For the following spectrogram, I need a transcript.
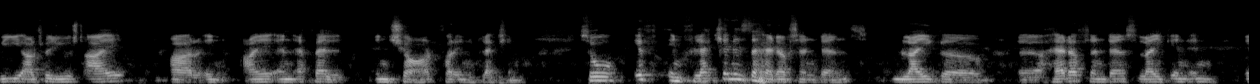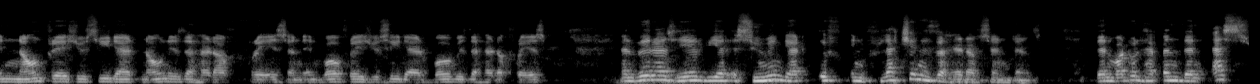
We also used i or in i and fl in short for inflection. So if inflection is the head of sentence like uh, uh, head of sentence like in in in noun phrase you see that noun is the head of phrase and in verb phrase you see that verb is the head of phrase. And whereas here we are assuming that if inflection is the head of sentence then what will happen? Then S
